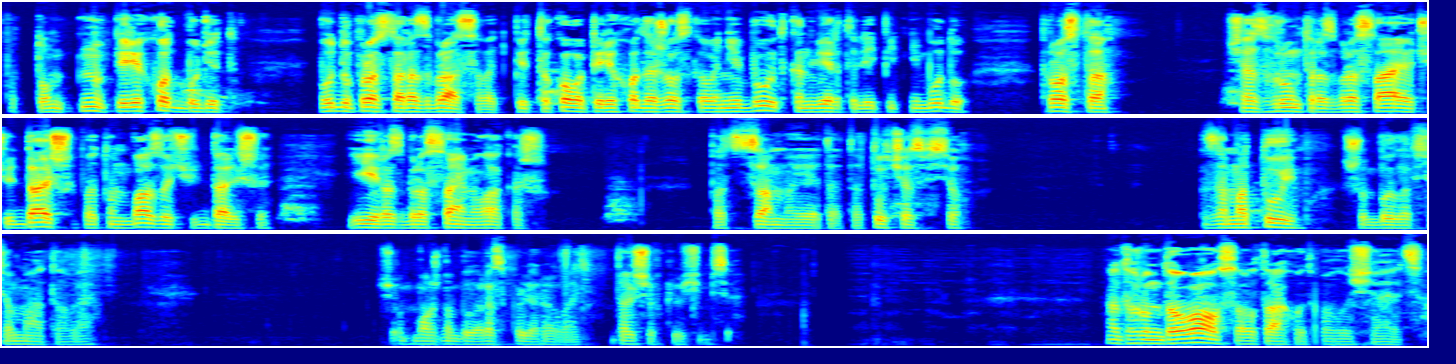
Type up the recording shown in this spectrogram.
Потом, ну, переход будет, буду просто разбрасывать. Такого перехода жесткого не будет, конверты лепить не буду. Просто сейчас грунт разбросаю чуть дальше, потом базу чуть дальше. И разбросаем лакаш под самый этот. А тут сейчас все заматуем, чтобы было все матовое. Чтобы можно было располировать. Дальше включимся. Отгрунтовался вот так вот получается.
